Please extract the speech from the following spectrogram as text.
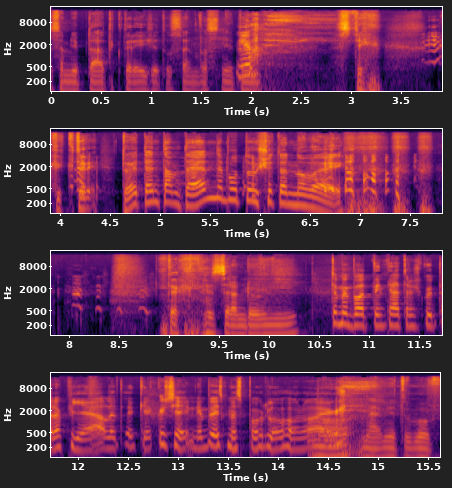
se mě ptát, který, že to jsem vlastně ten, z těch, který, to je ten tam ten, nebo to už je ten novej? tak to je srandovní. To mi bylo tenkrát trošku trapně, ale tak jakože nebyli jsme spolu dlouho, no. No, ne, mě to bylo v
